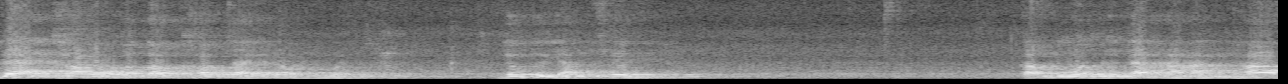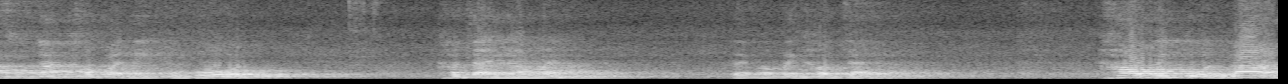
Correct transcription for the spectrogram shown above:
และเขาก็ต้องเข้าใจเราด้วย ยกตัวอย่างเช่นตำรวจหรือทหารพาสุนัขเข้าไปในคูโบสเข้าใจเราไหมแต่ก็ไม่เข้าใจ เข้าไปตรวจบ้าน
